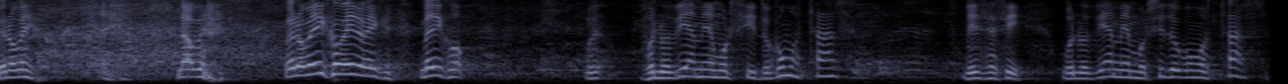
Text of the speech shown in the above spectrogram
Pero me, no, pero, me dijo, mira, me dijo, buenos días, mi amorcito, ¿cómo estás? Me dice así, buenos días mi amorcito, ¿cómo estás?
